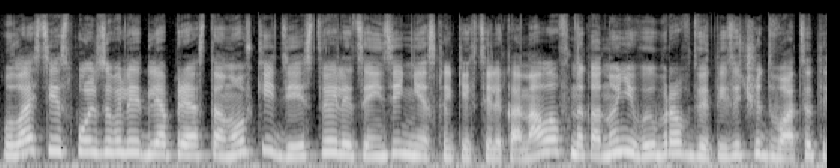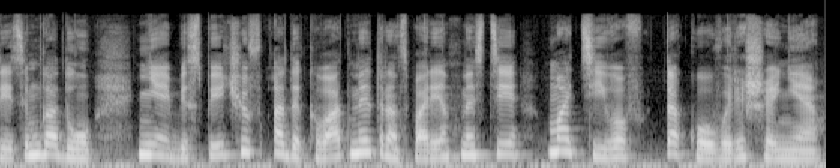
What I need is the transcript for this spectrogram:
власти использовали для приостановки действия лицензий нескольких телеканалов накануне выборов в 2023 году, не обеспечив адекватной транспарентности мотивов такого решения.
